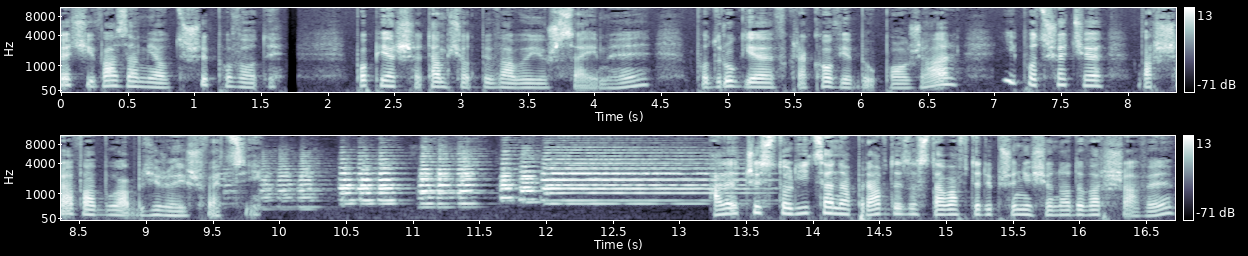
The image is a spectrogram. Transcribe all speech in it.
III Waza miał trzy powody. Po pierwsze, tam się odbywały już sejmy, po drugie, w Krakowie był pożar i po trzecie, Warszawa była bliżej Szwecji. Ale czy stolica naprawdę została wtedy przeniesiona do Warszawy?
